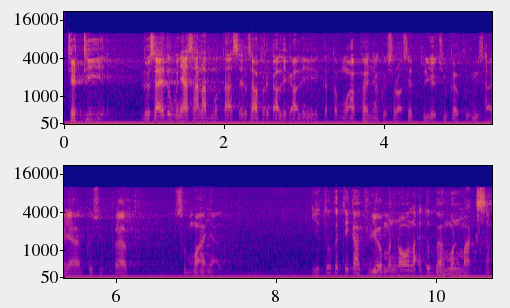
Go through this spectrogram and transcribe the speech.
Jadi Loh saya itu punya sanat mutasil, saya berkali-kali ketemu abahnya Gus Rosid, beliau juga guru saya, Gus Subab, semuanya itu ketika beliau menolak itu bangun maksa.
